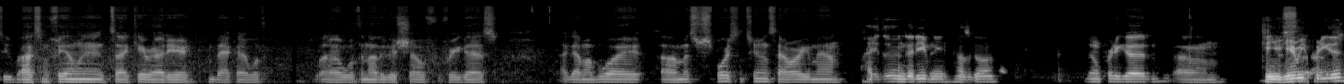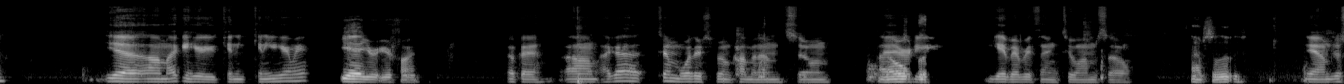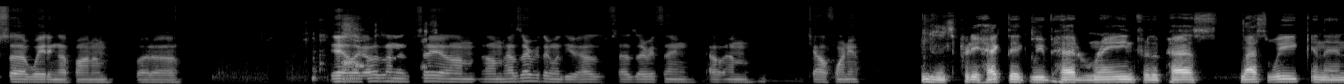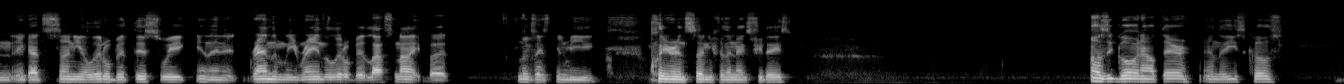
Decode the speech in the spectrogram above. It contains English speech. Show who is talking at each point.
Speaker 1: YouTube boxing family? It's IK right here, back out with uh, with another good show for, for you guys. I got my boy, uh, Mr. Sports and Tunes. How are you, man?
Speaker 2: How you doing? Good evening. How's it going?
Speaker 1: Doing pretty good. Um,
Speaker 2: Can you hear me
Speaker 1: uh,
Speaker 2: pretty good?
Speaker 1: yeah, um, I can hear you. Can you can you hear me?
Speaker 2: Yeah, you're you're fine.
Speaker 1: Okay. Um, I got Tim Witherspoon coming in soon. I
Speaker 2: No,
Speaker 1: already gave everything to him, so
Speaker 2: Absolutely.
Speaker 1: yeah, I'm just uh, waiting up on him. But uh, yeah, like I was gonna say, um, um, how's everything with you? How's how's everything out in California?
Speaker 2: It's pretty hectic. We've had rain for the past last week, and then it got sunny a little bit this week, and then it randomly rained a little bit last night. But it looks like it's gonna be clear and sunny for the next few days. How's it going out there in the East Coast?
